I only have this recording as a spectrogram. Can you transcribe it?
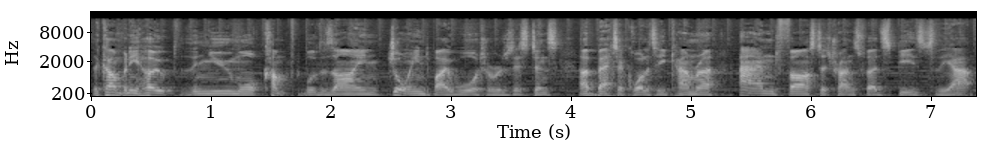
The company hoped that the new, more comfortable design, joined by water resistance, a better quality camera, and faster transferred speeds to the app,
